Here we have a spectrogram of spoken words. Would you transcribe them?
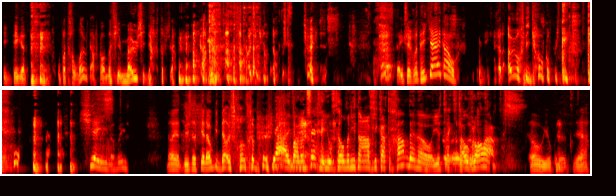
ik denk dat op het geluid afkwam dat je een muisje dacht of zo. Ik zeg, wat heet jij nou? Ik zeg, een uil die dook op mijn Jee, Nou ja, dus dat kan ook in Duitsland gebeuren. Ja, ik wou net zeggen, je hoeft helemaal niet naar Afrika te gaan, Benno. Je trekt het overal aan. Oh, jongen, dat- ja.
